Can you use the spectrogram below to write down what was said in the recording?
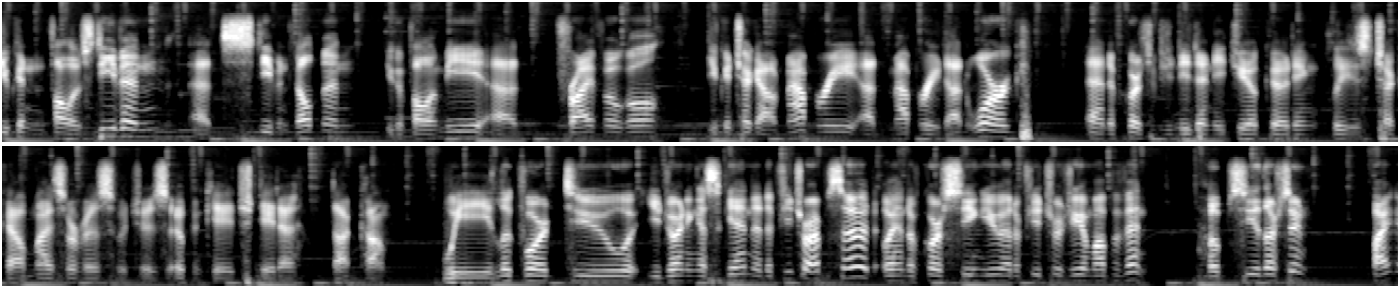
You can follow Steven at Steven Feldman you can follow me at Freyfogle. You can check out Mappery at mappery.org. And of course, if you need any geocoding, please check out my service, which is opencagedata.com. We look forward to you joining us again at a future episode, and of course, seeing you at a future GeoMob event. Hope to see you there soon. Bye.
